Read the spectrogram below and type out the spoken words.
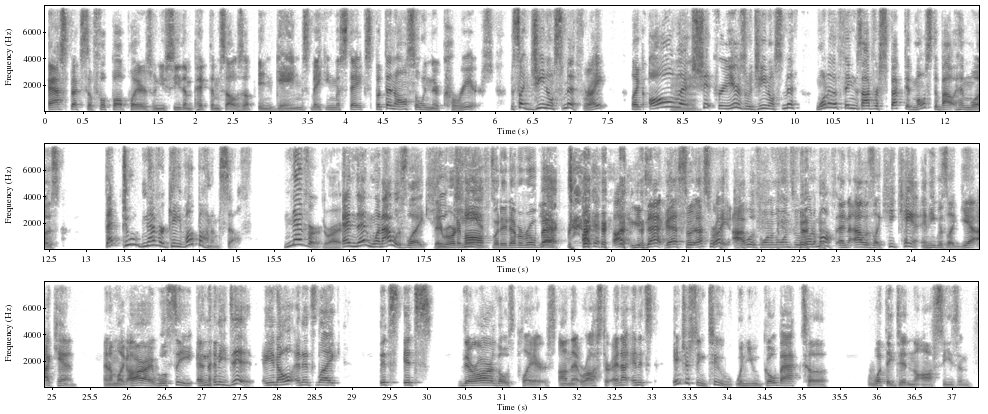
aspects of football players when you see them pick themselves up in games making mistakes, but then also in their careers. It's like Geno Smith, right? Like all that Mhm. shit for years with Geno Smith. One of the things I've respected most about him was that dude never gave up on himself. Never. Right. And then when I was like, They he wrote him off, but they never wrote Yeah, back. I, I, exactly. That's that's right. I was one of the ones who wrote him off, and I was like, he can't, and he was like, yeah, I can, and I'm like, all right, we'll see, and then he did, you know, and it's like, it's it's there are those players on that roster, and I, and it's interesting too when you go back to what they did in the off season,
